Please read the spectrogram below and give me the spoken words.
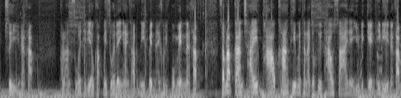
94 นะครับ พลังสวยทีเดียวครับ ไม่สวยได้ไงครับ นี่เป็น Iconic Moment นะครับ สำหรับการใช้เท้าข้างที่ไม่ถนัดก็คือเท้าซ้ายเนี่ยอยู่ในเกณฑ์ที่ดีนะครับ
